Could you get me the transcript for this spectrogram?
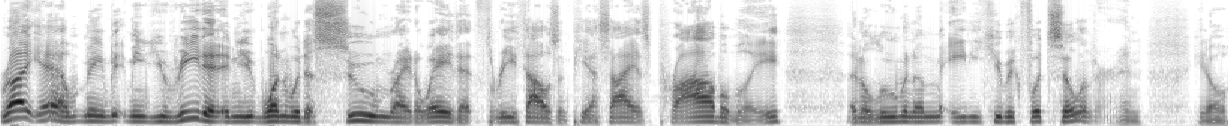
Right. Yeah. I mean, I mean, you read it, and you one would assume right away that three thousand psi is probably an aluminum eighty cubic foot cylinder, and you know,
